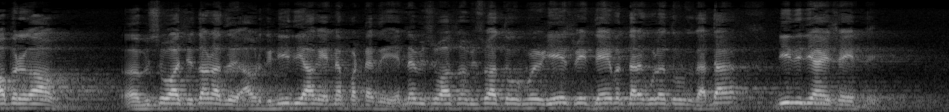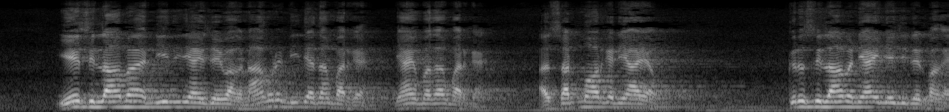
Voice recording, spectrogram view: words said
ஆபிரகாம் விசுவாசித்தான் அது. அவருக்கு நீதியாக எண்ணப்பட்டது. என்ன விசுவாசம்? விசுவாசம் இயேசுவை தேவன் தனக்கு உலகத்துக்கு கொடுக்குது. அதான் நீதி நியாயம் செய்யுது ஏசு இல்லாமல் நீதி நியாயம் செய்வாங்க. நான் கூட நீதியாக தான் பார்க்கேன். நியாயமாக தான் பார்க்கேன். அது சன்மார்க்க நியாயம். கிறிஸ்து இல்லாமல் நியாயம் செஞ்சுட்டு இருப்பாங்க.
